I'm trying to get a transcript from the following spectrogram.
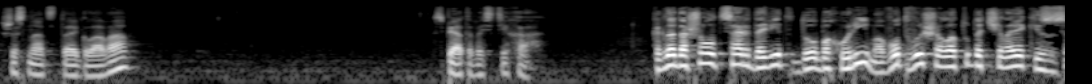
16 глава с 5 стиха. Когда дошел царь Давид до Бахурима, вот вышел оттуда человек из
